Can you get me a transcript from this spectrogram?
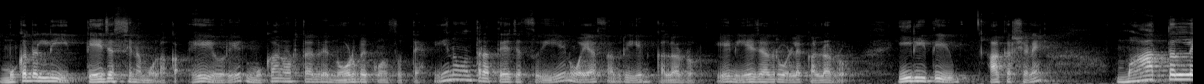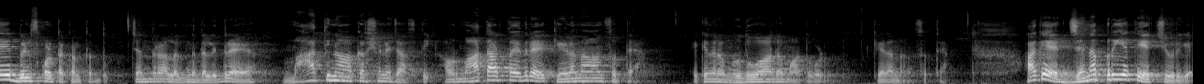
ಮುಖದಲ್ಲಿ ತೇಜಸ್ಸಿನ ಮೂಲಕ. ಏ, ಇವ್ರು ಏನು ಮುಖ ನೋಡ್ತಾ ಇದ್ರೆ ನೋಡಬೇಕು ಅನಿಸುತ್ತೆ. ಏನೋ ಒಂಥರ ತೇಜಸ್ಸು, ಏನು ವಯಸ್ಸಾದರೂ, ಏನು ಕಲರು, ಏನು ಏಜ್ ಆದರೂ ಒಳ್ಳೆ ಕಲರು. ಈ ರೀತಿ ಆಕರ್ಷಣೆ ಮಾತಲ್ಲೇ ಬೆಳೆಸ್ಕೊಳ್ತಕ್ಕಂಥದ್ದು. ಚಂದ್ರ ಲಗ್ನದಲ್ಲಿದ್ದರೆ ಮಾತಿನ ಆಕರ್ಷಣೆ ಜಾಸ್ತಿ. ಅವ್ರು ಮಾತಾಡ್ತಾ ಇದ್ದರೆ ಕೇಳೋಣ ಅನಿಸುತ್ತೆ. ಏಕೆಂದರೆ ಮೃದುವಾದ ಮಾತುಗಳು. ಕೇಳೋಣ ಅನಿಸುತ್ತೆ ಹಾಗೆ ಜನಪ್ರಿಯತೆ ಹೆಚ್ಚು ಇವರಿಗೆ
